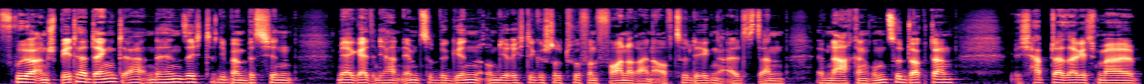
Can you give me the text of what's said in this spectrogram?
früher an später denkt, ja, in der Hinsicht, lieber ein bisschen mehr Geld in die Hand nehmen zu Beginn, um die richtige Struktur von vornherein aufzulegen, als dann im Nachgang rumzudoktern. Ich habe da, sage ich mal,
